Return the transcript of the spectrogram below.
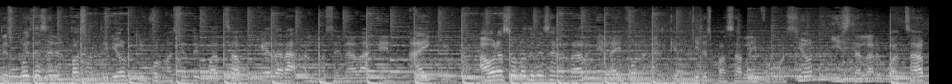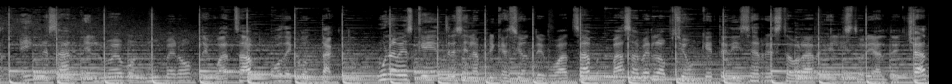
Después de hacer el paso anterior, tu información de WhatsApp quedará almacenada en iCloud. Ahora solo debes agarrar el iPhone al que quieres pasar la información, instalar WhatsApp e ingresar el nuevo número de WhatsApp o de contacto. Una vez que entres en la aplicación de WhatsApp, vas a ver la opción que te dice restaurar el historial de chat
